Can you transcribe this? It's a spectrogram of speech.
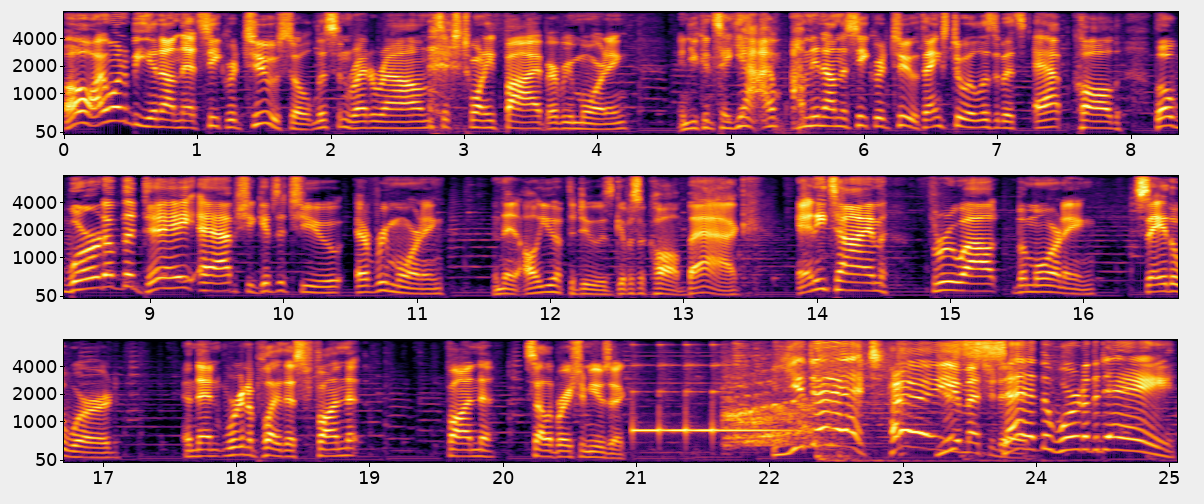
Oh, I want to be in on that secret too." So listen right around 6:25 every morning, and you can say, "Yeah, I'm, I'm in on the secret too." Thanks to Elizabeth's app called the Word of the Day app. She gives it to you every morning, and then all you have to do is give us a call back anytime throughout the morning. Say the word, and then we're gonna play this fun, fun celebration music. You did it! Hey, you, you mentioned said it. the word of the day.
